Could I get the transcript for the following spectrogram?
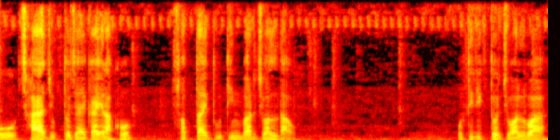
ও ছায়াযুক্ত জায়গায় রাখো। সপ্তাহে দু, তিনবার জল দাও। অতিরিক্ত জল বা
